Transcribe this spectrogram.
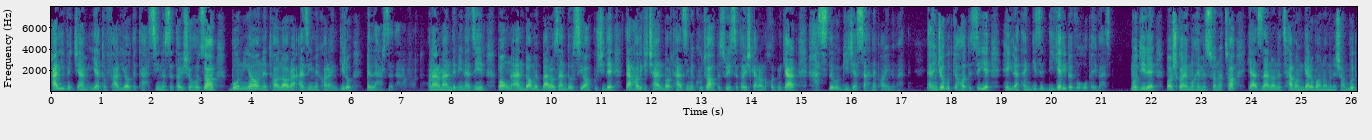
قریب جمعیت و فریاد تحسین و ستایش هزار بنیان تالار عظیم کارنگی رو به لرزه در هنرمند بینظیر با اون اندام برازنده و سیاه پوشیده در حالی که چند بار تعظیم کوتاه به سوی ستایشگران خود می‌کرد خسته و گیج از صحنه پایین اومد. در اینجا بود که حادثه حیرت انگیز دیگری به وقوع پیوست. مدیر باشگاه مهم سوناتا که از زنان توانگر و بانامنشان بود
